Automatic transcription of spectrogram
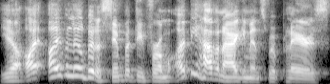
Yeah, I, I have a little bit of sympathy for him. I'd be having arguments with players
